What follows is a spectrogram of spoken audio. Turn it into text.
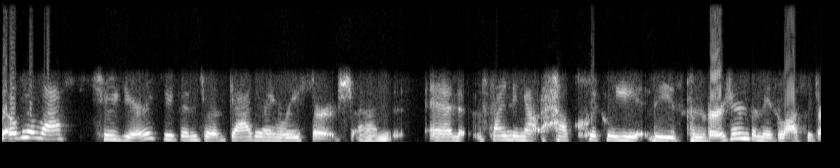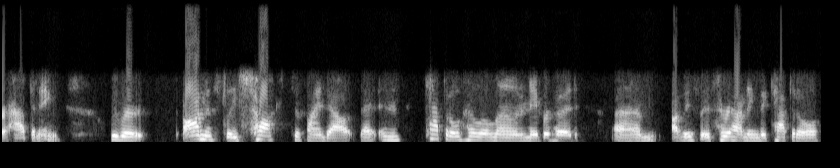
So over the last two years, we've been sort of gathering research um, and finding out how quickly these conversions and these losses are happening. We were honestly shocked to find out that in Capitol Hill alone, a neighborhood um, obviously surrounding the Capitol,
